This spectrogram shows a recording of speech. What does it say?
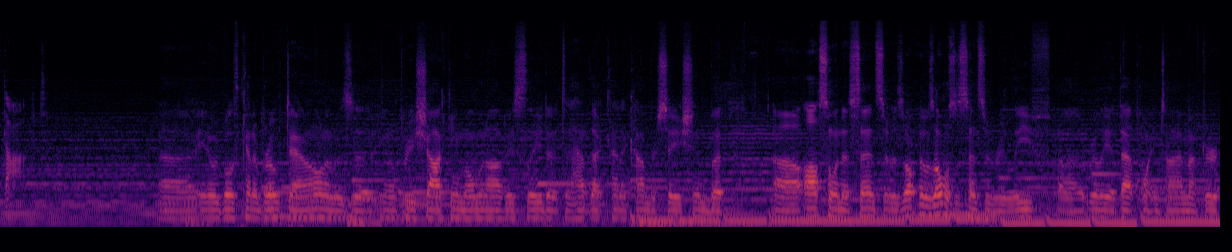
stopped. Uh, you know, we both kind of broke down. It was a you know pretty shocking moment, obviously, to, to have that kind of conversation. But uh, also, in a sense, it was it was almost a sense of relief, uh, really, at that point in time, after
